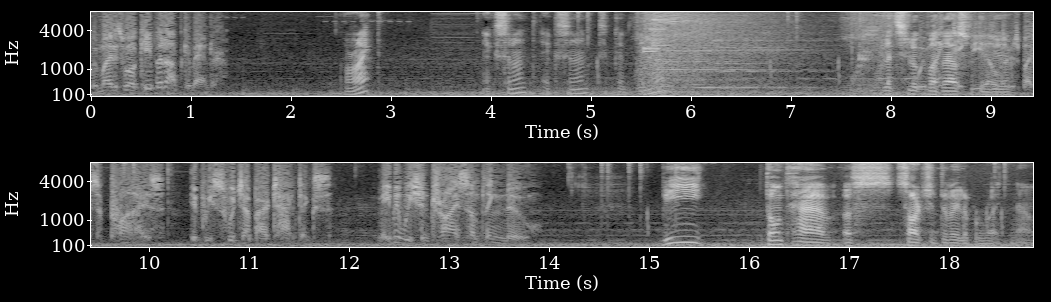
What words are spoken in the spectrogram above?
we might as well keep it up, Commander. Alright. Excellent, excellent. Continue. Let's look we what else we can do. By surprise, if we switch up our tactics, maybe we should try something new. We don't have a sergeant available right now.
